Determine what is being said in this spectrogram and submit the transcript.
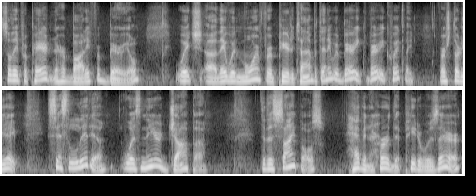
So they prepared her body for burial, which uh, they would mourn for a period of time, but then they would bury very quickly. Verse 38 Since Lydda was near Joppa, the disciples, having heard that Peter was there,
